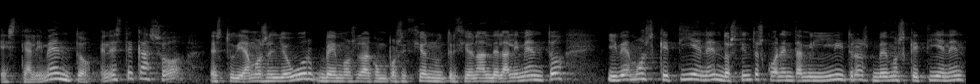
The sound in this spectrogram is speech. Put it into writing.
este alimento. En este caso, estudiamos el yogur, vemos la composición nutricional del alimento y vemos que tienen 240 mililitros, vemos que tienen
